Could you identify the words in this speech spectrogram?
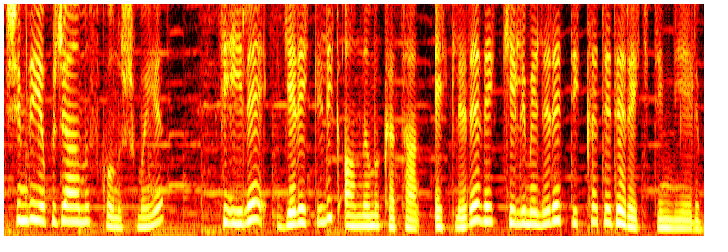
Şimdi yapacağımız konuşmayı fiile gereklilik anlamı katan eklere ve kelimelere dikkat ederek dinleyelim.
